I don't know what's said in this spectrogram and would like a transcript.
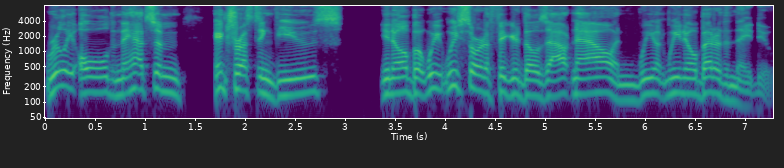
really old and they had some interesting views, you know, but we we've sort of figured those out now, and we we know better than they do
